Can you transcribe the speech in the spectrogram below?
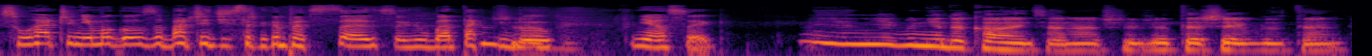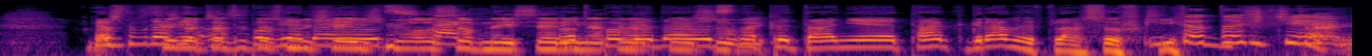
słuchacze nie mogą zobaczyć jest trochę bez sensu. Chyba taki był wniosek. Nie, jakby nie do końca, znaczy, że też jakby ten... W każdym razie czasu też myśleliśmy o tak, osobnej serii na temat odpowiadając na planszówek. pytanie, tak, gramy w planszówki. I to dość, Tak.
